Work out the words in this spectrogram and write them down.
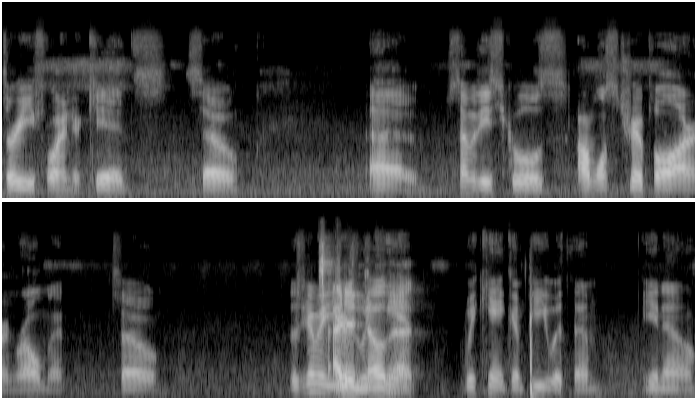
three four hundred kids. So uh, some of these schools almost triple our enrollment. So there's going to be. I didn't know that we can't compete with them, you know,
